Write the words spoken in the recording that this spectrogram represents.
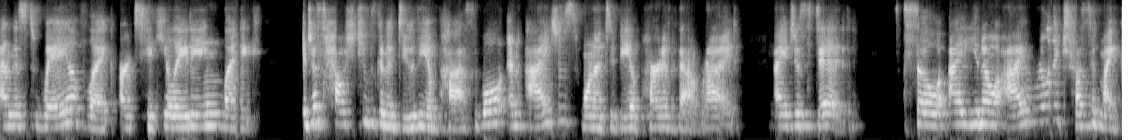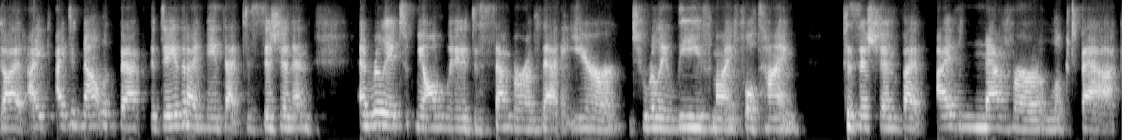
and this way of like articulating like just how she was going to do the impossible. And I just wanted to be a part of that ride. I just did so I, you know, I really trusted my gut. I, I did not look back the day that I made that decision. And and really it took me all the way to December of that year to really leave my full-time position. But I've never looked back.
